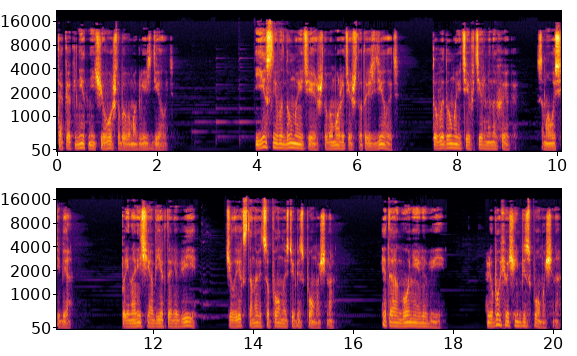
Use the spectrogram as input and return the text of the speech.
так как нет ничего, чтобы вы могли сделать. Если вы думаете, что вы можете что-то сделать, то вы думаете в терминах эго, самого себя. При наличии объекта любви человек становится полностью беспомощным. Это агония любви. Любовь очень беспомощна,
